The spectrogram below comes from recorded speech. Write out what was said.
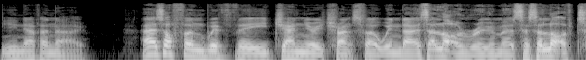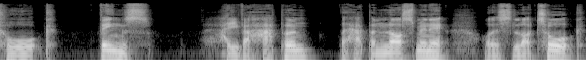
You never know. As often with the January transfer window, there's a lot of rumours, there's a lot of talk. Things either happen, they happen last minute, or there's a lot of talk,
